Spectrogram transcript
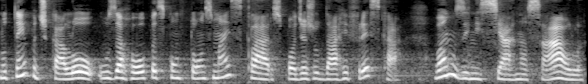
No tempo de calor, usa roupas com tons mais claros, pode ajudar a refrescar. Vamos iniciar nossa aula?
